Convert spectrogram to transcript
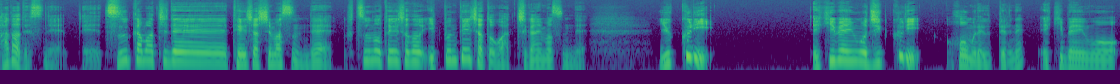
ただですね、えー、通過待ちで停車しますんで普通の停車の1分停車とは違いますんでゆっくり駅弁をじっくりホームで売ってるね駅弁を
